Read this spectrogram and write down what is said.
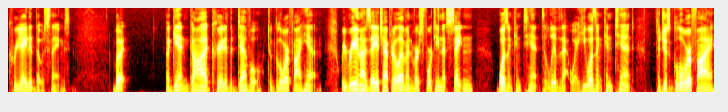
created those things. But again, God created the devil to glorify him. We read in Isaiah chapter 11, verse 14, that Satan wasn't content to live that way. He wasn't content to just glorify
